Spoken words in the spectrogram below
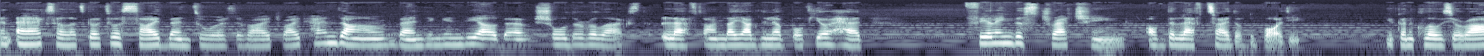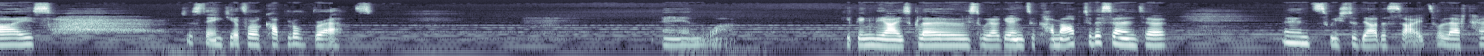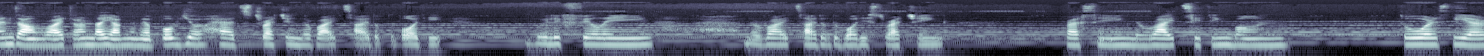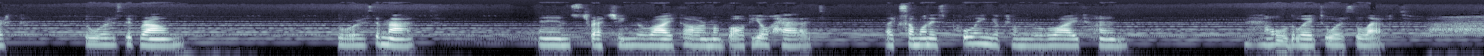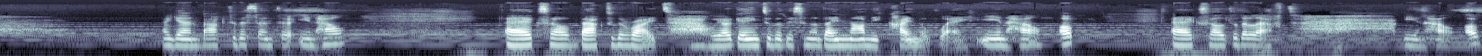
And exhale, let's go to a side bend towards the right. Right hand down, bending in the elbow, shoulder relaxed, left arm diagonally above your head, feeling the stretching of the left side of the body. You can close your eyes. Just staying here for a couple of breaths. And one. Keeping the eyes closed, we are going to come up to the center and switch to the other side. So left hand down, right arm diagonally above your head, stretching the right side of the body, really feeling the right side of the body stretching, pressing the right sitting bone towards the earth, towards the ground, towards the mat, and stretching the right arm above your head like someone is pulling you from your right hand all the way towards the left. Again, back to the center. Inhale. Exhale, back to the right. We are going to do this in a dynamic kind of way. Inhale, up. Exhale to the left. Inhale, up.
